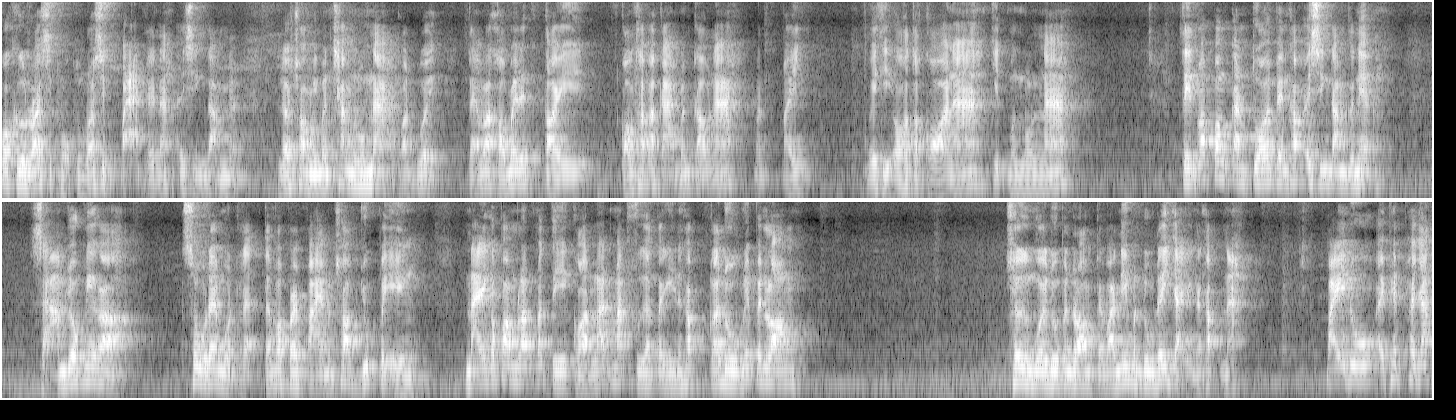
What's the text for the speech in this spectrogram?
ก็คือร้อยสิบหกถึงร้อยสิบแปดเลยนะไอ้สิงห์ดำเนี่ยแล้วช่องนี้มันช่างล่วงหน้าก่อนด้วย แต่ว่าเขาไม่ได้ต่อยกองทัพอากาศเหมือนเก่านะ มันไปเวทีอตกนะ จิตเมืองนนนะ ติดว่าป้องกันตัวไม่เป็นครับไอ้สิงห์ดำตัวเนี้ยสามยกนี่ก็สู้ได้หมดแหละ แต่ว่าปลายๆมันชอบยุบไปเอง ในก็ป้อมรัดมัดตีก่อนรัดมัดเฟือตีนะครับ กระดูกนี่เป็นรอง ชื่อมวยดูเป็นรองแต่วันนี้มันดูได้ใหญ่นะครับนะ ไปดูไอ้เพชรพยัก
